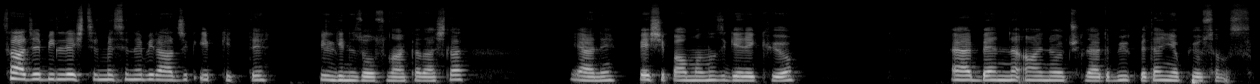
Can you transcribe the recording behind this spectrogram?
sadece birleştirmesine birazcık ip gitti. Bilginiz olsun arkadaşlar. Yani 5 ip almanız gerekiyor. Eğer benle aynı ölçülerde büyük beden yapıyorsanız.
